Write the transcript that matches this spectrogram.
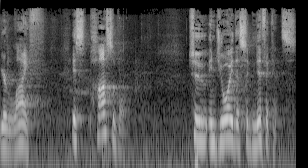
your life. It's possible to enjoy the significance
